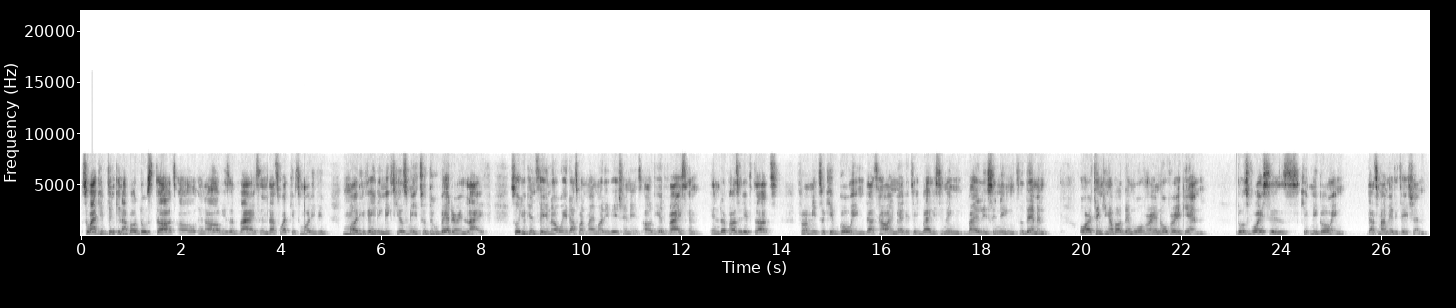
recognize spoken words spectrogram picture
So I keep thinking about those thoughts all in all of his advice, and that's what keeps motivate, motivating me, excuse me, to do better in life. So you can say in a way that's what my motivation is. All the advice and, and the positive thoughts for me to keep going. That's how I meditate by listening by listening to them and or thinking about them over and over again. Those voices keep me going. That's my meditation.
